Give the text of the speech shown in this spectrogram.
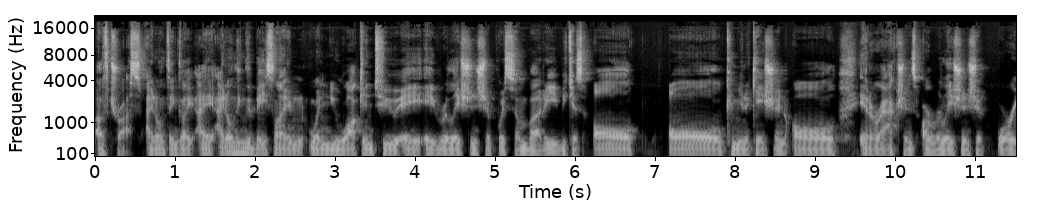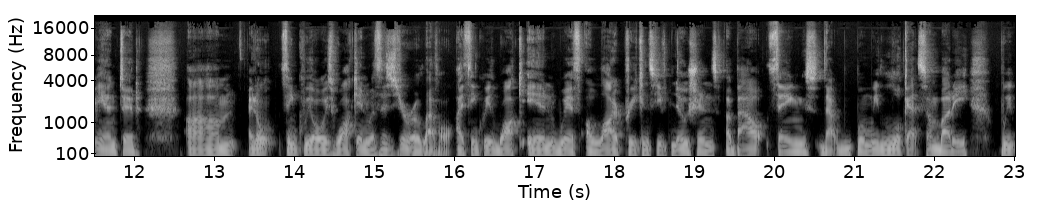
of trust. I don't think like I, I don't think the baseline when you walk into a, a relationship with somebody because all all communication, all interactions are relationship oriented. Um, I don't think we always walk in with a zero level. I think we walk in with a lot of preconceived notions about things that when we look at somebody, we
